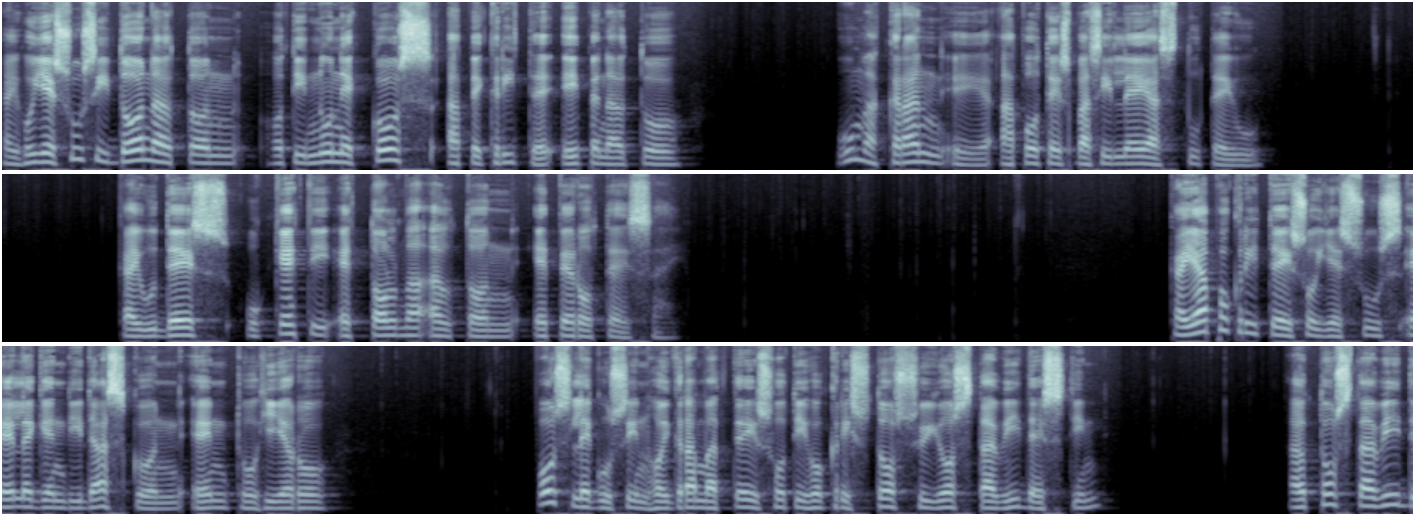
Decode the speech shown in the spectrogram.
kai ho i donaton hoti nun ekos apekrite uma umacran e apotes basileas tuteu kai udes uketi et tolma auton eperotesai. Kai apokrites o Iesus elegendidaskon ento hiero Πώς λεγουσίν οι γραμματέις ότι ο Χριστός σου Υιός Ταβίδ εστίν. Αυτός Ταβίδ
